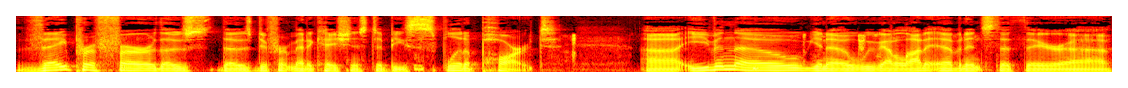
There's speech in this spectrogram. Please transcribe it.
they prefer those those different medications to be split apart. Uh, even though you know we've got a lot of evidence that they're uh,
